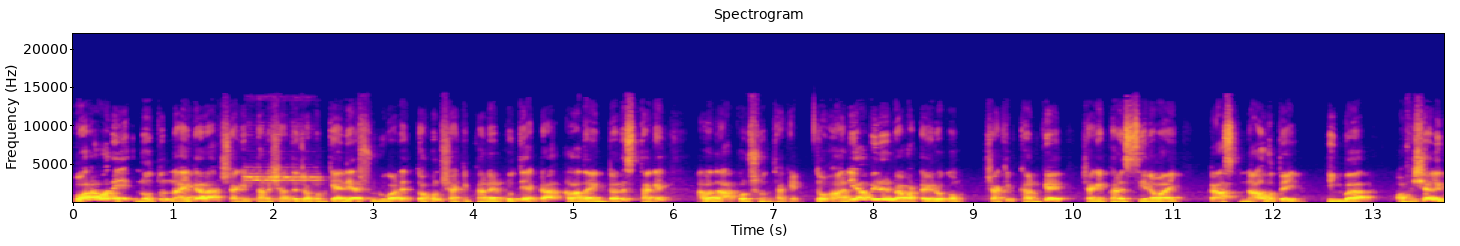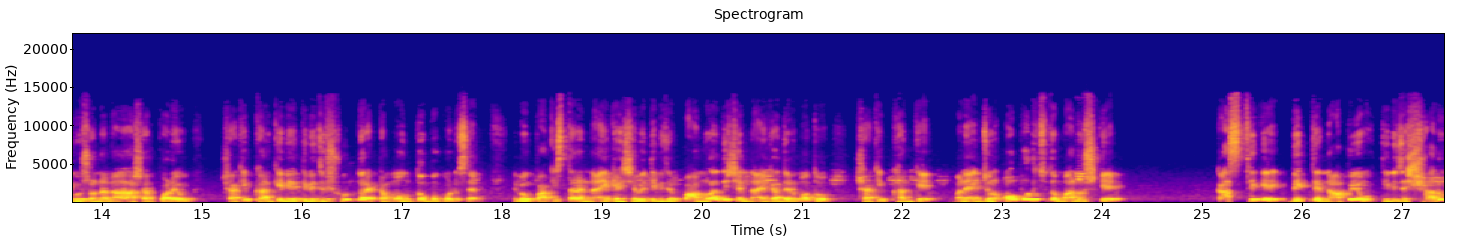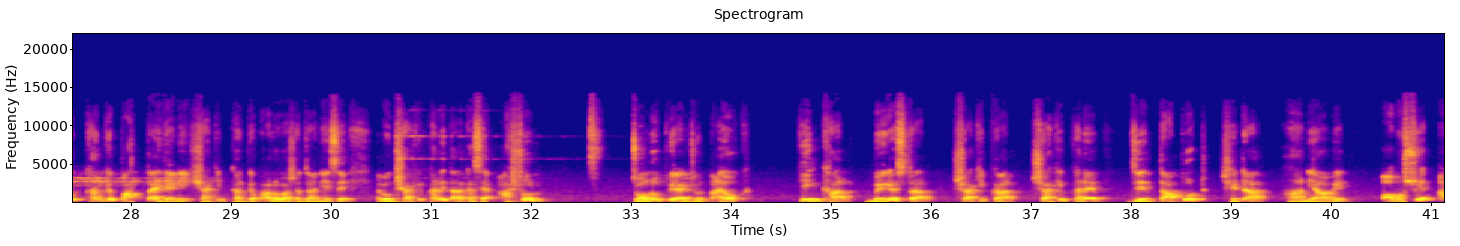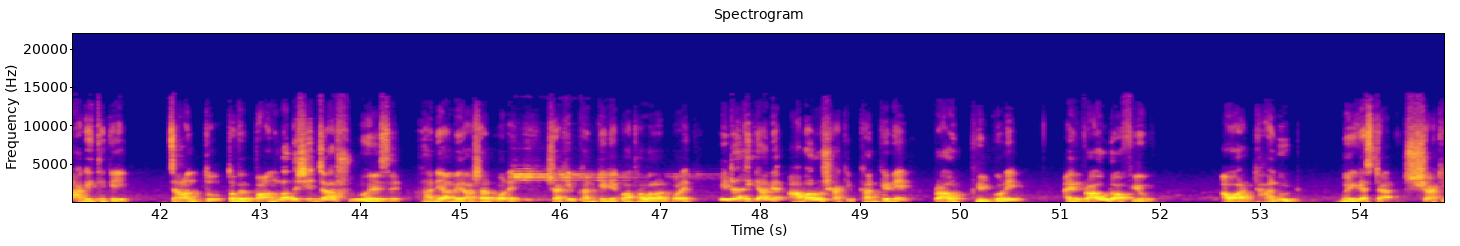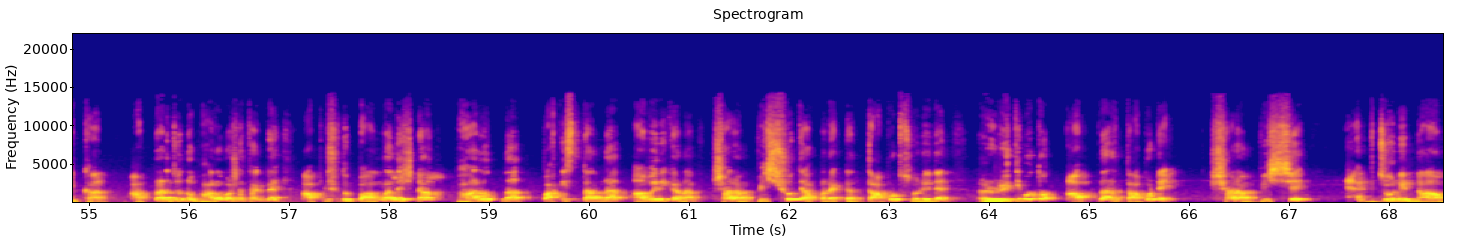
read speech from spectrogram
বরাবরই নতুন নায়িকারা শাকিব খানের সাথে যখন ক্যারিয়ার শুরু করে, তখন শাকিব খানের প্রতি একটা আলাদা ইন্টারেস্ট থাকে, আলাদা আকর্ষণ থাকে। তো হানিয়া আমিরের ব্যাপারটা এরকম, শাকিব খানকে, শাকিব খানের সিনেমায় কাস্ট না হতেই কিংবা অফিসিয়ালি ঘোষণা না আসার পরেও শাকিব খানকে নিয়ে তিনি যে সুন্দর একটা মন্তব্য করেছেন এবং পাকিস্তানের নায়িকা হিসেবে তিনি যে বাংলাদেশের নায়িকাদের মতো শাকিব খানকে মানে একজন অপরিচিত মানুষকে কাছ থেকে দেখতে না পেয়েও তিনি যে শাহরুখ খানকে পাত্তাই দেয়নি, শাকিব খানকে ভালোবাসা জানিয়েছে এবং শাকিব খানই তার কাছে আসল জনপ্রিয় একজন নায়ক, কিং খান, মেগাস্টার শাকিব খান। শাকিব খানের যে দাপট, সেটা হানিয়া আমির অবশ্যই আগে থেকেই জানতো। তবে বাংলাদেশে যা শুরু হয়েছে, হানিয়া আমির আসার পরে, শাকিব খানকে নিয়ে কথা বলার পরে, এটা থেকে আমি আবারও শাকিব খানকে নিয়ে প্রাউড ফিল করি। I proud of you our Dhallywood megastar Shakib Khan, আপনার জন্য ভালোবাসা থাকবে। আপনি শুধু বাংলাদেশ না, ভারত না, পাকিস্তান না, আমেরিকা না, সারা বিশ্বতে আপনার একটা দাপট ছড়িয়ে দেন। রীতিমতো আপনার দাপটে সারা বিশ্বে একজনের নাম,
